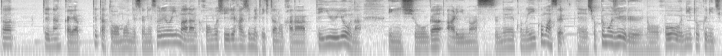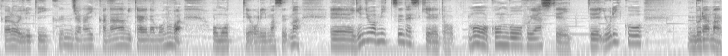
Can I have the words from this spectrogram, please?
ターってなんかやってたと思うんですよね。それを今なんか本腰入れ始めてきたのかなっていうような印象がありますね。この e コマース、えー、ショップモジュールの方に特に力を入れていくんじゃないかなみたいなものは思っております。まあ、えー、現状は3つですけれども今後増やしていってよりこうブラ、まあ、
